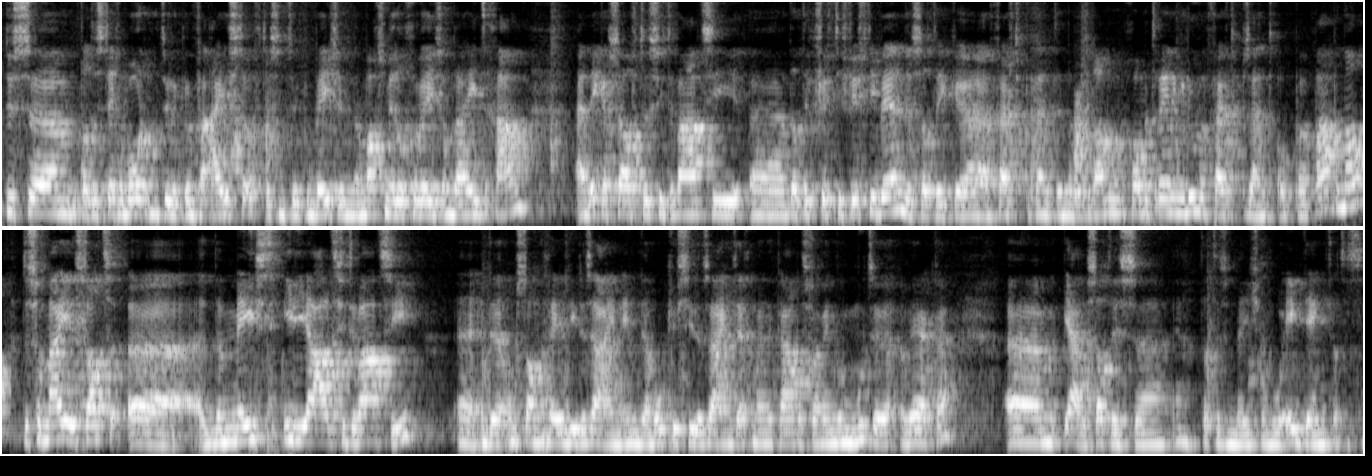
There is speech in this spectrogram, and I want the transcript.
Dus ehm, dat is tegenwoordig natuurlijk een vereiste. Of het is natuurlijk een beetje een machtsmiddel geweest om daarheen te gaan. En ik heb zelf de situatie dat ik 50-50 ben. Dus dat ik uh, 50% in Rotterdam gewoon mijn trainingen doe en 50% op Papendal. Dus voor mij is dat de meest ideale situatie. In de omstandigheden die er zijn, in de hokjes die er zijn, zeg maar, in de kaders waarin we moeten werken. Um, ja, dus dat is, ja, dat is een beetje hoe ik denk dat het,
